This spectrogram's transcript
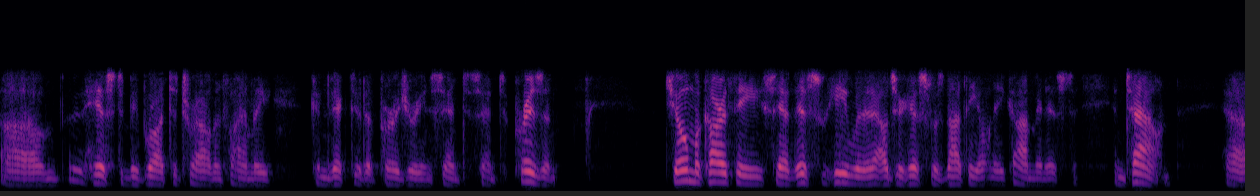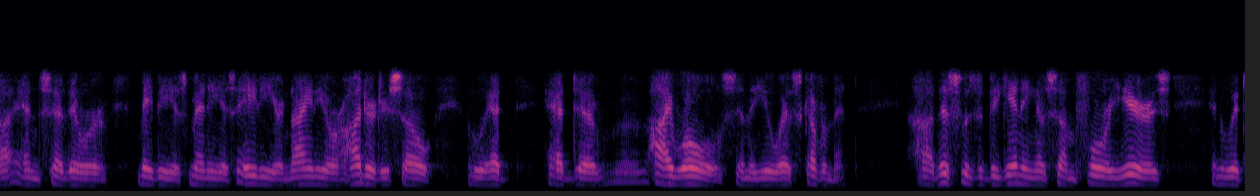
um, Hiss to be brought to trial and finally convicted of perjury and sent sent to prison. Joe McCarthy said this he with Alger Hiss was not the only communist in town, uh, and said there were maybe as many as 80 or 90 or 100 or so who had had uh, high roles in the U.S. government. Uh, this was the beginning of some four years in which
